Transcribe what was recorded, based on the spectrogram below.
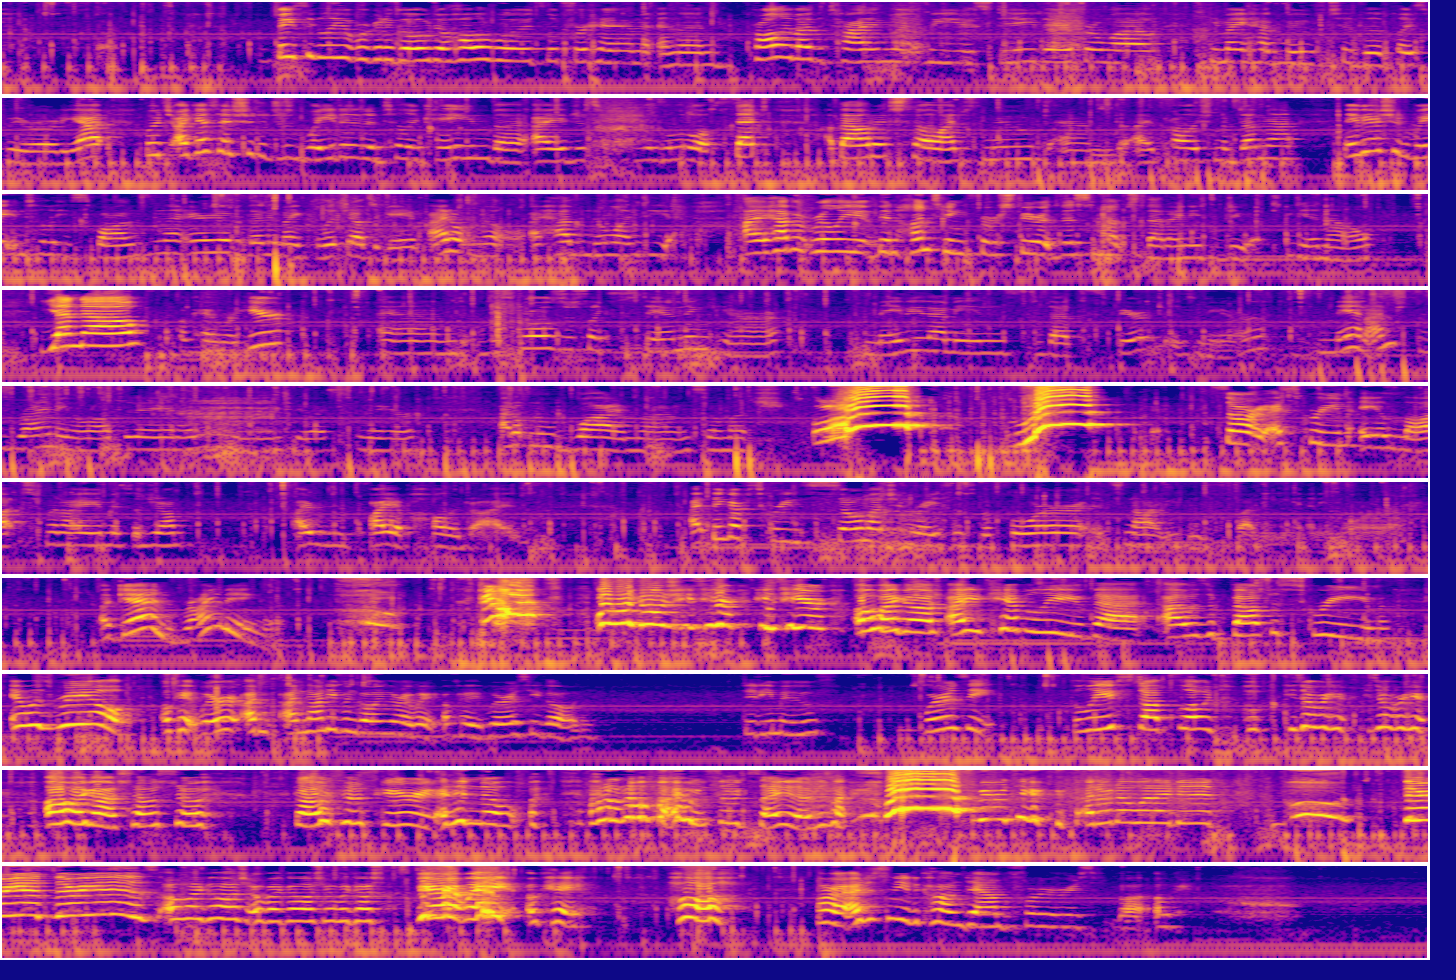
Basically, we're gonna go to Hollow Woods, look for him, and then probably by the time we stay there for a while, he might have moved to the place we were already at. Which I guess I should have just waited until he came, but I just was a little upset about it, so I just moved, and I probably shouldn't have done that. Maybe I should wait until he spawns in that area, but then it might glitch out the game. I don't know. I have no idea. I haven't really been hunting for spirit this much that I need to do it, you know. You know! Okay, we're here, and the scroll's just like standing here. Maybe that means that spirit is near. Man, I'm just rhyming a lot today, and I didn't even mean to, I swear. I don't know why I'm rhyming so much. Okay. Sorry, I scream a lot when I miss a jump. I, I apologize. I think I've screamed so much in races before, it's not even funny anymore. Again, rhyming. Spirit! Oh my gosh, he's here! He's here! Oh my gosh, I can't believe that. I was about to scream. It was real! Okay, where I'm I'm not even going the right way. Okay, where is he going? Did he move? Where is he? The leaves stopped flowing. Oh, he's over here. He's over here. Oh my gosh, that was so that was so scary. I didn't know I don't know why I was so excited. I was just like, ah, spirit's here. I don't know what I did. Oh, there he is. There he is. Oh my gosh. Oh my gosh. Oh my gosh. Spirit, wait. Okay. Oh. All right. I just need to calm down before we respawn. Okay.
